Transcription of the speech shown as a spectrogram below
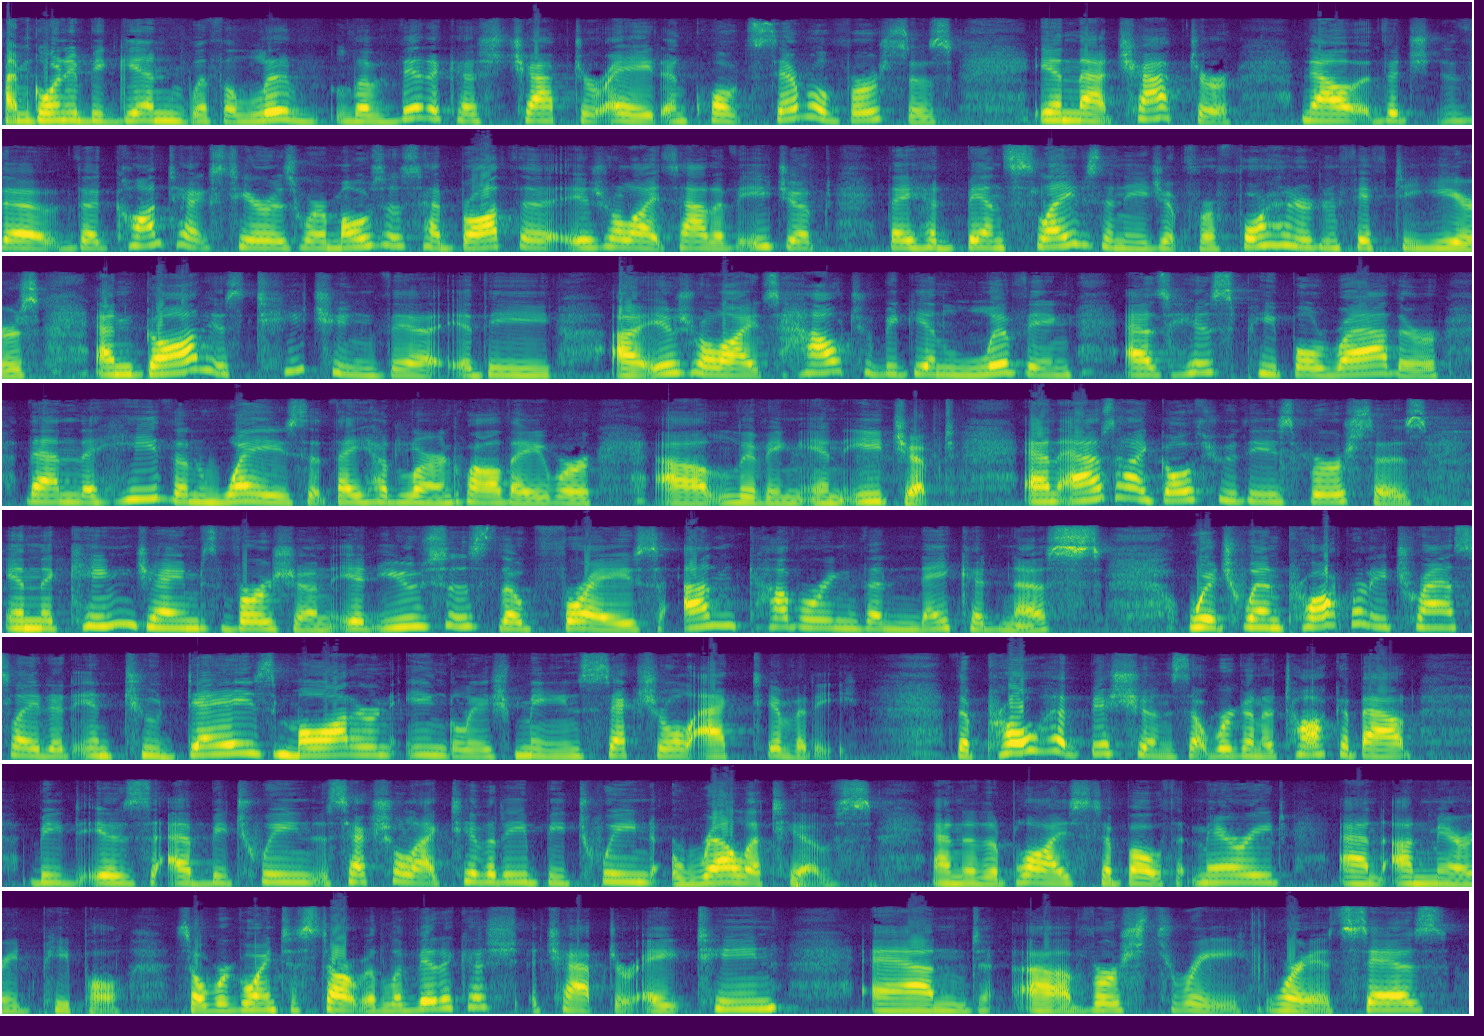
I'm going to begin with Leviticus chapter 8 and quote several verses in that chapter. Now, the, the, the context here is where Moses had brought the Israelites out of Egypt. They had been slaves in Egypt for 450 years, and God is teaching the, the uh, Israelites how to begin living as His people rather than the heathen ways that they had learned while they were uh, living in Egypt. And as I go through these verses, in the King James Version, it uses the phrase uncovering the nakedness, which, when properly translated in today's modern English, means sexual activity. The prohibitions that we're going to talk about be, is uh, between sexual activity between relatives, and it applies to both married and unmarried people. So we're going to start with Leviticus chapter 18 and uh, verse 3, where it says,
